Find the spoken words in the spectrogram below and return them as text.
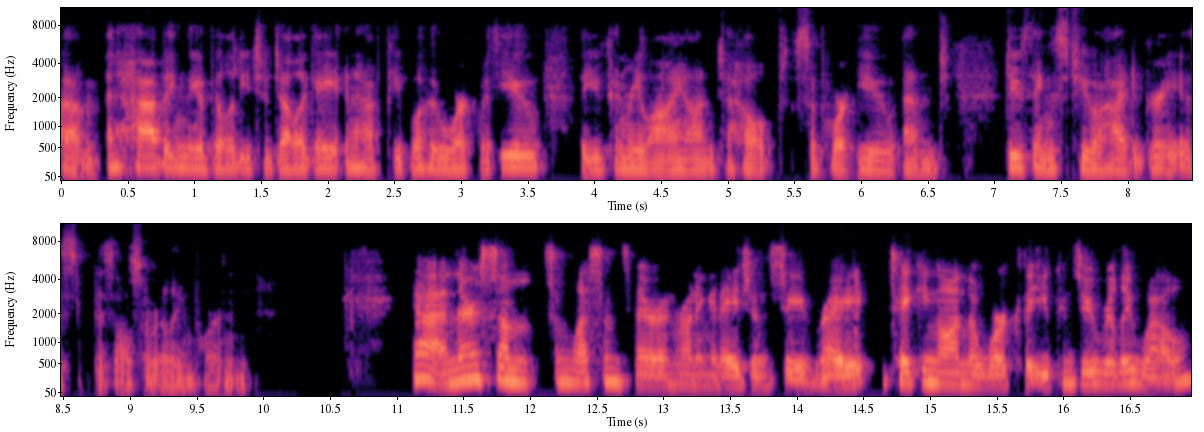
um, and having the ability to delegate and have people who work with you that you can rely on to help support you and do things to a high degree is is also really important. Yeah, and there's some some lessons there in running an agency, right? Taking on the work that you can do really well,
